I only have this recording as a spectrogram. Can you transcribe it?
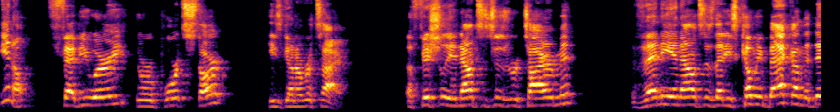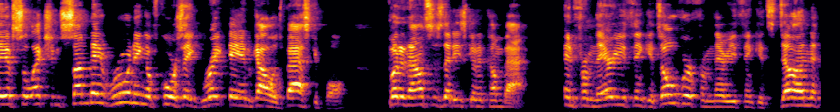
you know, February, the reports start, he's going to retire. officially announces his retirement. Then he announces that he's coming back on the day of selection Sunday, ruining, of course, a great day in college basketball, but announces that he's going to come back. And from there, you think it's over. From there, you think it's done.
